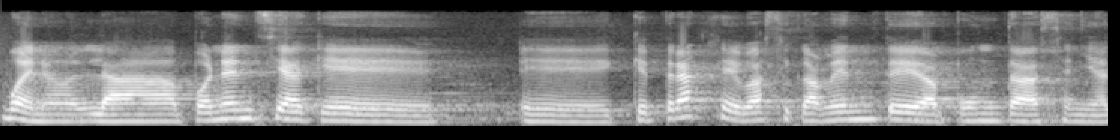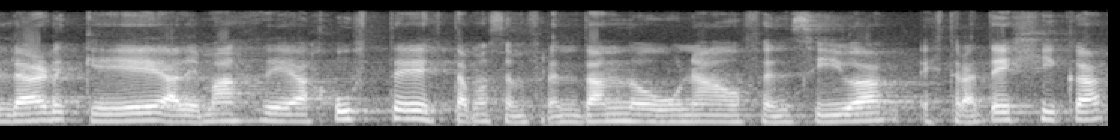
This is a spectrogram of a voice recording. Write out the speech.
Bueno, la ponencia que, eh, que, traje básicamente apunta a señalar que además de ajuste estamos enfrentando una ofensiva estratégica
